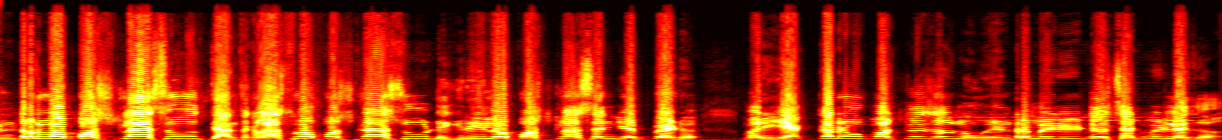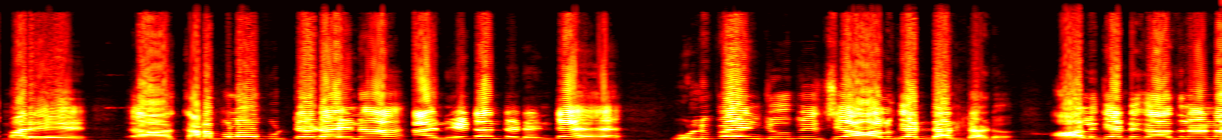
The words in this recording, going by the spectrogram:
ఇంటర్లో ఫస్ట్ క్లాసు టెన్త్ క్లాస్లో ఫస్ట్ క్లాసు డిగ్రీలో ఫస్ట్ క్లాస్ అని చెప్పాడు. మరి ఎక్కడ నువ్వు ఫస్ట్ క్లాస్ నువ్వు ఇంటర్మీడియట్ సర్టిఫికేట్ లేదు. మరి కడపలో పుట్టాడు ఆయన. ఆయన ఏంటంటాడంటే ఉల్లిపాయను చూపించి ఆలుగడ్డ అంటాడు. ఆలుగడ్డ కాదు నాన్న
